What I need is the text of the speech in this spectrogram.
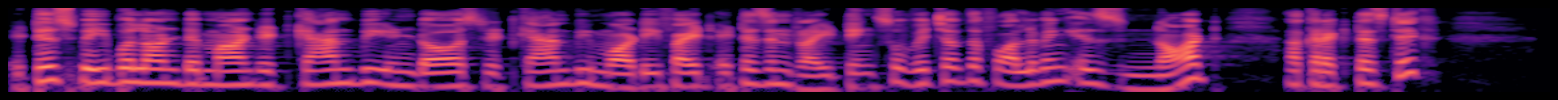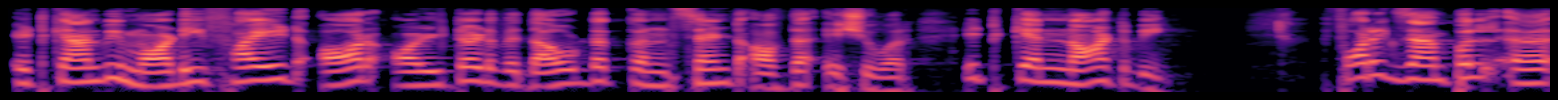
It is payable on demand. It can be endorsed. It can be modified. It is in writing. So which of the following is not a characteristic? It can be modified or altered without the consent of the issuer. It cannot be. For example, uh,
